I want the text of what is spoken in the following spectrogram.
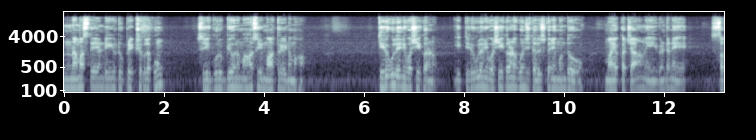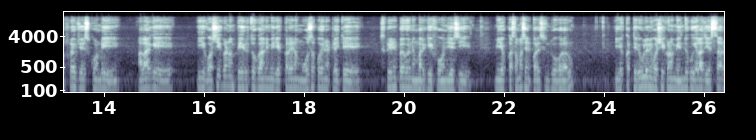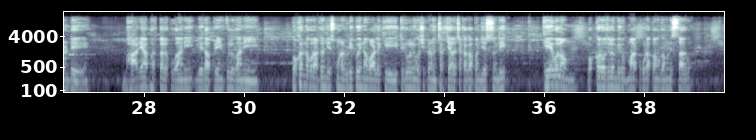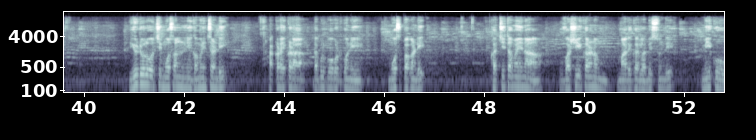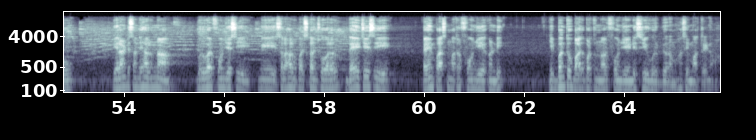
నమస్తే అండి యూట్యూబ్ ప్రేక్షకులకు. శ్రీ గురుభ్యో నమ శ్రీ మాత్రే నమ. తిరుగులేని వశీకరణ. ఈ తిరుగులేని వశీకరణ గురించి తెలుసుకునే ముందు మా యొక్క ఛానల్ని వెంటనే సబ్స్క్రైబ్ చేసుకోండి. అలాగే ఈ వశీకరణం పేరుతో కానీ మీరు ఎక్కడైనా మోసపోయినట్లయితే స్క్రీన్పై ఉన్న నెంబర్కి ఫోన్ చేసి మీ యొక్క సమస్యని పరిశీలించుకోగలరు. ఈ యొక్క తిరుగులేని వశీకరణం ఎందుకు ఎలా చేస్తారంటే భార్యాభర్తలకు కానీ లేదా ప్రేమికులు కానీ ఒకరినొకరు అర్థం చేసుకున్న విడిపోయిన వాళ్ళకి ఈ వశీకరణ చక్క చాలా చక్కగా పనిచేస్తుంది. కేవలం ఒక్క రోజులో మీరు మార్పు కూడా గమనిస్తారు. యూట్యూబ్లో వచ్చి మోసాలని గమనించండి. అక్కడ ఇక్కడ డబ్బులు పోగొట్టుకొని మోసపోకండి. ఖచ్చితమైన వశీకరణం మా దగ్గర లభిస్తుంది. మీకు ఎలాంటి సందేహాలున్నా గురుగారు ఫోన్ చేసి మీ సలహాలను పరిష్కరించుకోగలరు. దయచేసి టైం పాస్కి మాత్రం ఫోన్ చేయకండి. ఇబ్బందితో బాధపడుతున్నారు ఫోన్ చేయండి. శ్రీ గురుభ్యో నమ. శ్రీ మాత్రే నమ.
